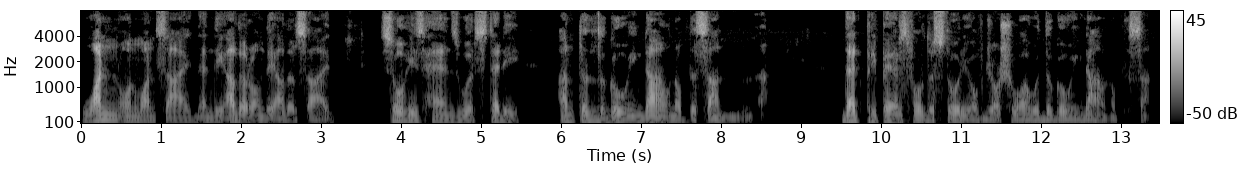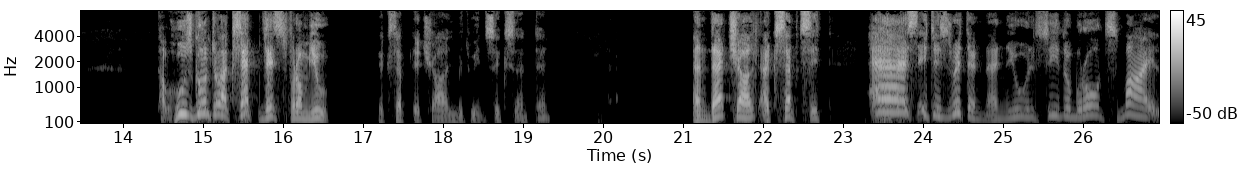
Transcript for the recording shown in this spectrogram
one on one side and the other on the other side. So his hands were steady until the going down of the sun. That prepares for the story of Joshua with the going down of the sun. Now, who's going to accept this from you? Except a child between six and ten. And that child accepts it as it is written, and you will see the broad smile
